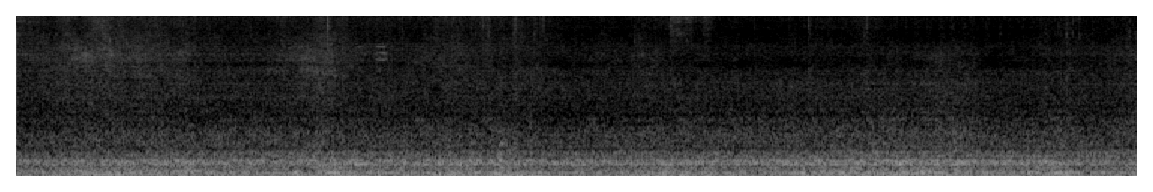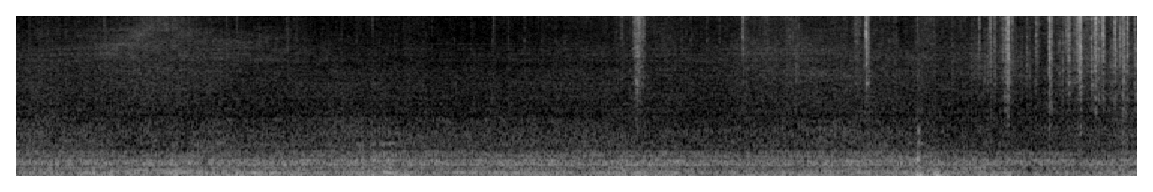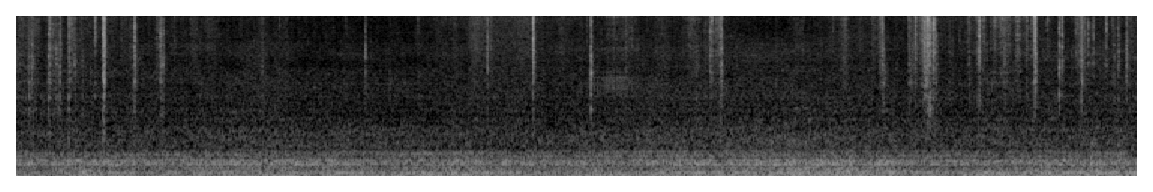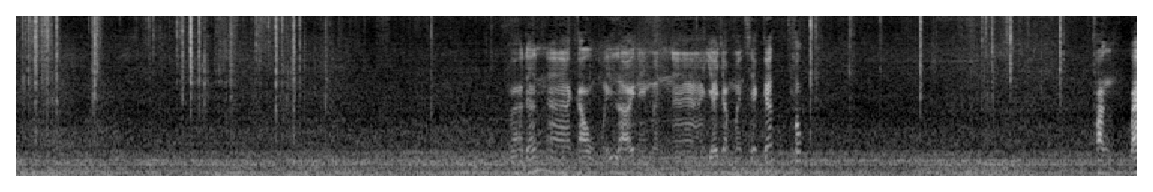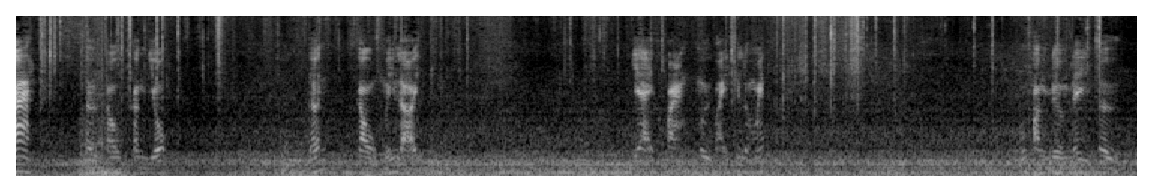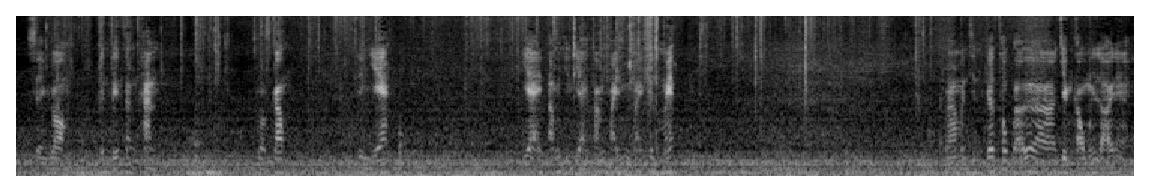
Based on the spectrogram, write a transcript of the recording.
và đến à, cầu Mỹ Lợi này mình à, vợ chồng mình sẽ kết thúc phần 3 từ cầu Cần Duột đến cầu Mỹ Lợi dài khoảng 17 km của phần đường đi từ Sài Gòn đến biển Tân Thành Gò Công Tiền Giang dài tổng chiều dài khoảng 77 km. Và mình xin kết thúc ở à, chân cầu Mỹ Lợi nè.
